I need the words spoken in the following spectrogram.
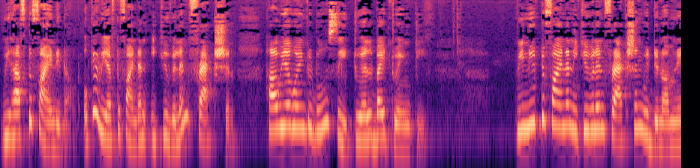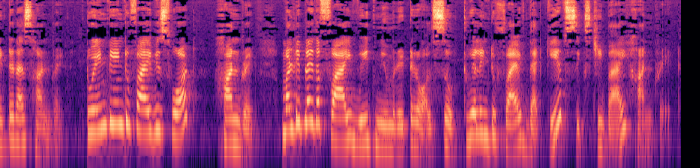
we have to find it out. Okay, we have to find an equivalent fraction. How we are going to do? See, 12 by 20. We need to find an equivalent fraction with denominator as 100. 20 into 5 is what? 100. Multiply the 5 with numerator also. 12 into 5 that gives 60 by 100.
